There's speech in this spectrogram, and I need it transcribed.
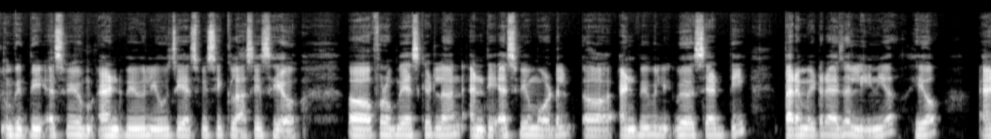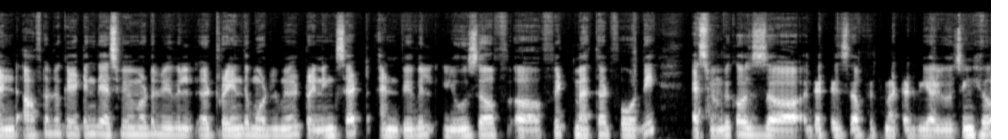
with the svm and we will use the svc classes here uh, from the sklearn and the svm model uh, and we will, we will set the parameter as a linear here. And after the creating the svm model we will uh, train the model in a training set and we will use a uh, fit method for the svm because uh, that is the fit method we are using here.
